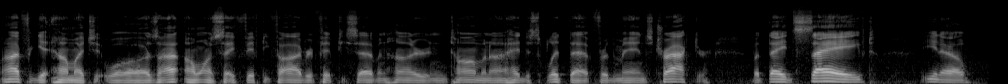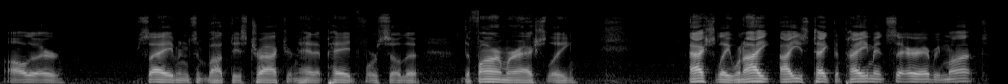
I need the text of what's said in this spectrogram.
I forget how much it was. I, I want to say fifty five or fifty seven hundred, and Tom and I had to split that for the man's tractor. But they'd saved, you know, all their savings and bought this tractor and had it paid for. So the the farmer actually actually when I, I used to take the payments there every month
